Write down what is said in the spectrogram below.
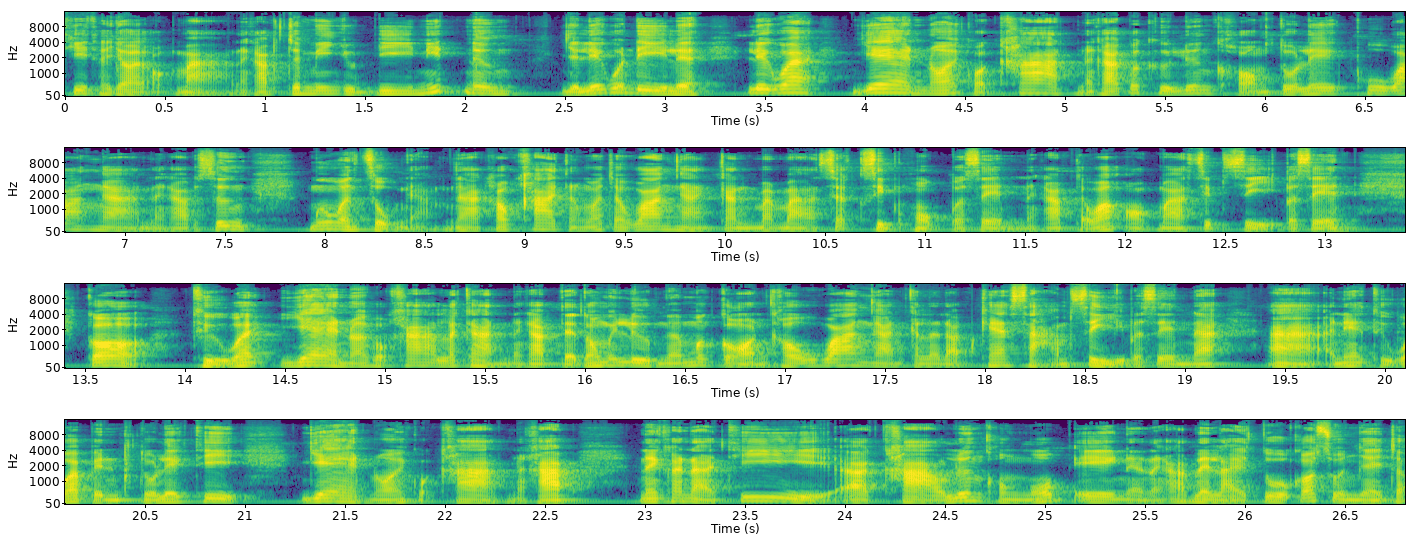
ที่ทยอยออกมานะครับ จะมีอยู่ดีนิดนึงอย่าเรียกว่าดีเลย เรียกว่าแย่น้อยกว่าคาดนะครับ ก็คือเรื่องของตัวเลขผู้ว่างงานนะครับ ซึ่งเมื่อวันศุกร์เนี่ยนะเขาคาดกันว่าจะว่างงานกันประมาณสัก 16%นะครับ แต่ว่าออกมา 14%ก็ถือว่าแย่น้อยกว่าคาดละกันนะครับ แต่ต้องไม่ลืมนะ เมื่อก่อนเขาว่างงานกันระดับแค่ 3-4%นะ อ่า อันนี้ถือว่าเป็นตัวเลขที่แย่น้อยกว่าคาดนะครับในขณะที่ข่าวเรื่องของงบเองเนี่ยนะครับหลาย ๆ ตัวก็ส่วนใหญ่จะ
